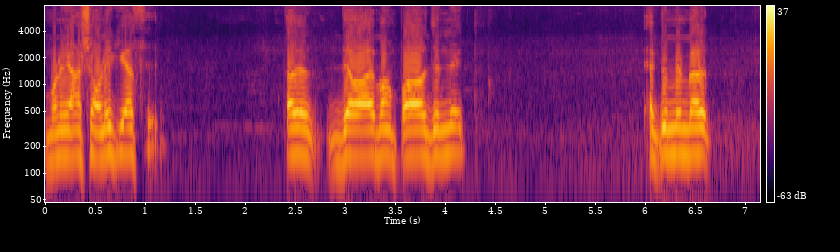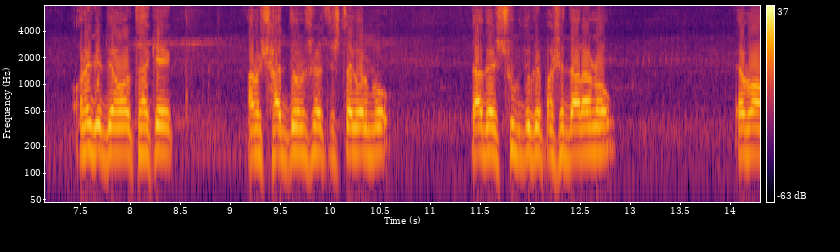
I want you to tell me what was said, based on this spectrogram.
মনে আশা অনেকই আছে। তাদের দেওয়া এবং পাওয়ার জন্য একটু মেম্বার অনেকে দেওয়া থাকে। আমি সাধ্য অনুসারে চেষ্টা করব তাদের সুখ দুঃখের পাশে দাঁড়ানো এবং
